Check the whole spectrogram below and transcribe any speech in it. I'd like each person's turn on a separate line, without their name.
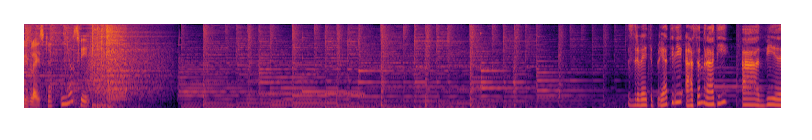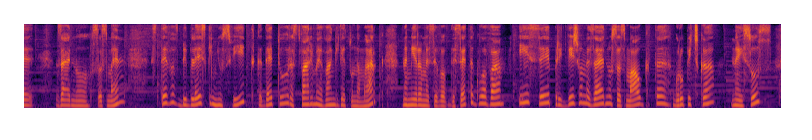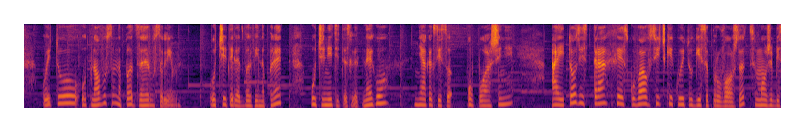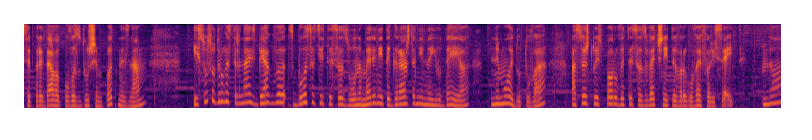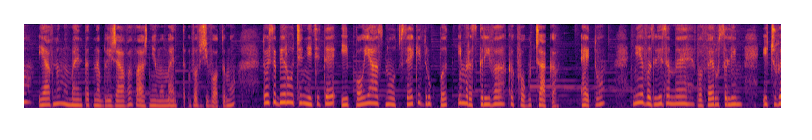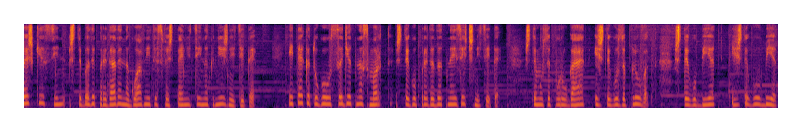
Библейски
Нюсвит. Здравейте, приятели! Аз съм Ради, а вие заедно с мен сте в библейски нюсвит, където разтваряме Евангелието на Марк, намираме се в 10 глава и се придвижваме заедно с малката групичка на Исус, които отново са на път за Ерусалим. Учителят върви напред, учениците след него, някак си са оплашени, а и този страх е сковал всички, които ги съпровождат, може би се предава по въздушен път, не знам. Исус от друга страна избягва сблъсъците с злонамерените граждани на Юдея, не му е до това, а също и споровете с вечните врагове фарисеите. Но явно моментът наближава важния момент в живота му. Той събира учениците и по-ясно от всеки друг път им разкрива какво го чака. Ето, ние възлизаме в Ерусалим и човешкият син ще бъде предаден на главните свещеници и на книжниците. И те като го осъдят на смърт, ще го предадат на езичниците. Ще му се поругаят и ще го заплюват, ще го бият и ще го убият,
